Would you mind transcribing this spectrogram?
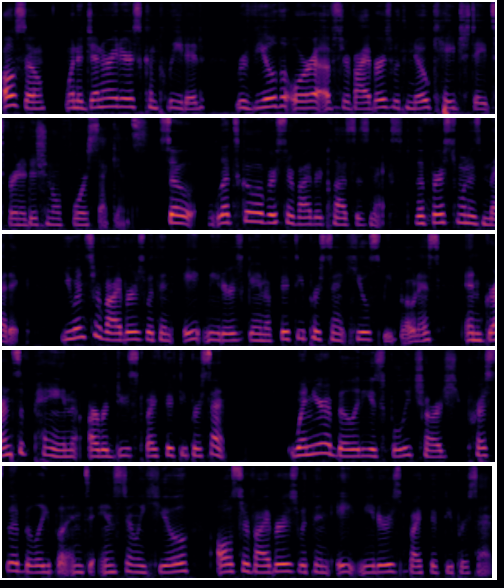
Also, when a generator is completed, reveal the aura of survivors with no cage states for an additional 4 seconds. So, let's go over survivor classes next. The first one is Medic. You and survivors within 8 meters gain a 50% heal speed bonus, and grunts of pain are reduced by 50%. When your ability is fully charged, press the ability button to instantly heal all survivors within 8 meters by 50%.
